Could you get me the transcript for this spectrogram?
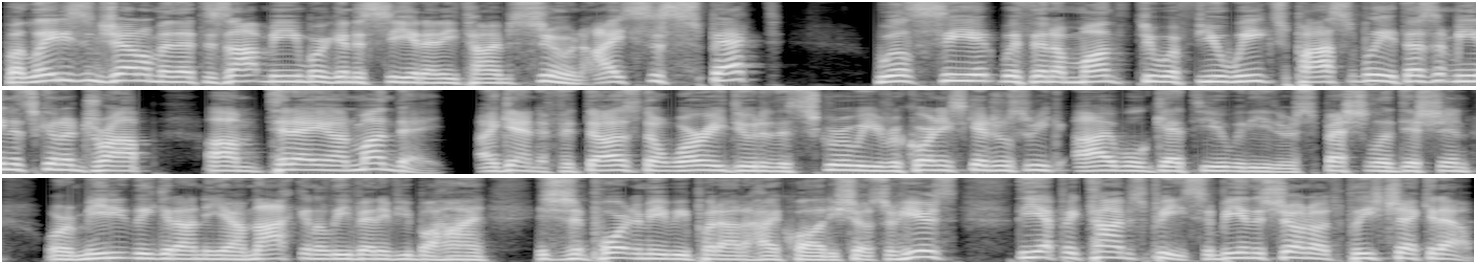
But, ladies and gentlemen, that does not mean we're going to see it anytime soon. I suspect we'll see it within a month to a few weeks, possibly. It doesn't mean it's going to drop um, today on Monday. Again, if it does, don't worry. Due to the screwy recording schedule this week, I will get to you with either a special edition or immediately get on the air. I'm not going to leave any of you behind. It's just important to me we put out a high quality show. So here's the Epoch Times piece. It'll be in the show notes. Please check it out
